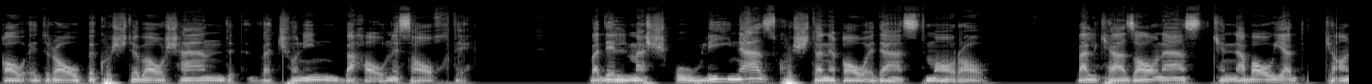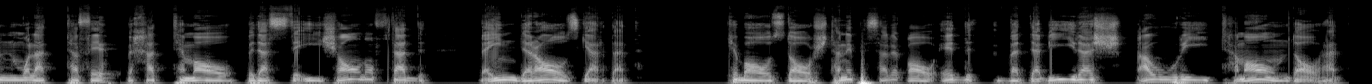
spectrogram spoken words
قاعد را بکشته باشند و چنین بهانه ساخته. و دل مشغولی نه از کشتن قاعد است ما را. بلکه از آن است که نباید که آن ملطفه به خط ما به دست ایشان افتد و این دراز گردد که بازداشتن پسر قاعد و دبیرش قوری تمام دارد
